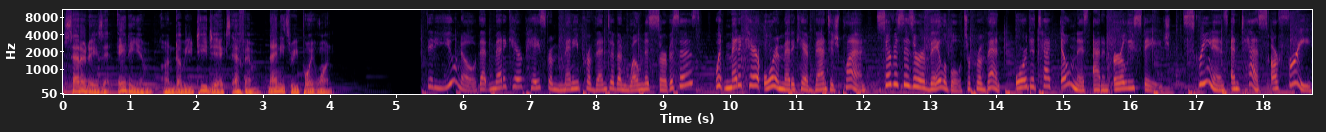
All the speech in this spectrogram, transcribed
Saturdays at 8 a.m. on WTJX FM 93.1. Did you know that Medicare pays for many preventive and wellness services? With Medicare or a Medicare Advantage plan, services are available to prevent or detect illness at an early stage. Screenings and tests are free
